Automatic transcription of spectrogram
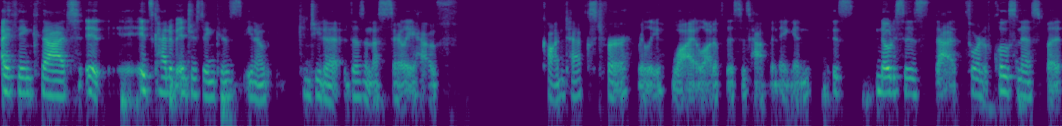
I think that it it's kind of interesting because you know Conchita doesn't necessarily have context for really why a lot of this is happening and is notices that sort of closeness but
